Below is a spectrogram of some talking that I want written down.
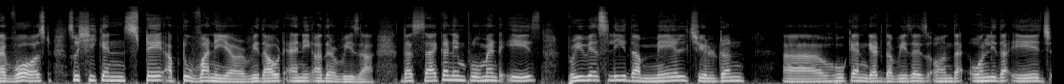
divorced so she can stay up to one year without any other visa the second improvement is previously the male children uh, who can get the visa is on the only the age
